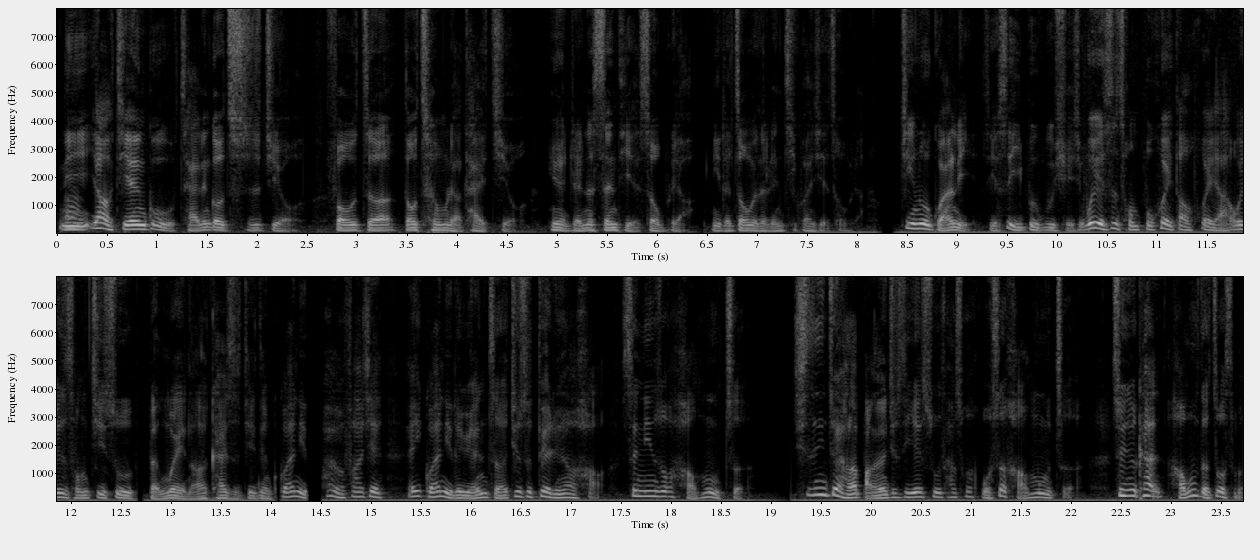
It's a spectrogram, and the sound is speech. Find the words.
你要兼顾才能够持久，否则都撑不了太久，因为人的身体也受不了，你的周围的人际关系也受不了。进入管理也是一步步学习，我也是从不会到会啊，我也是从技术本位，然后开始接近管理。后来我发现，哎，管理的原则就是对人要好。圣经说好牧者，圣经最好的榜样就是耶稣，他说我是好牧者。所以就看好牧者做什么，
